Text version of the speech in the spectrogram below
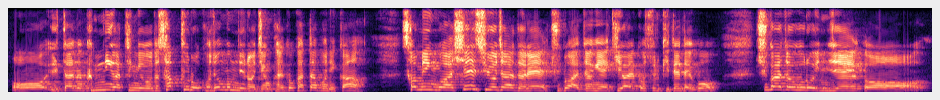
어, 일단은 금리 같은 경우도 4% 고정금리로 지금 갈 것 같다 보니까 서민과 실수요자들의 주거 안정에 기여할 것으로 기대되고 추가적으로 이제 어,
